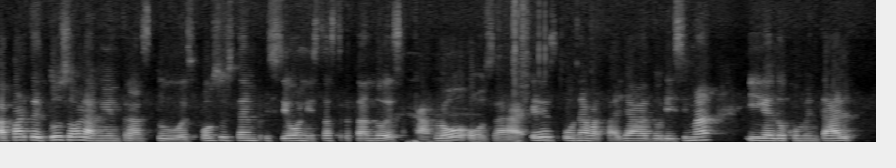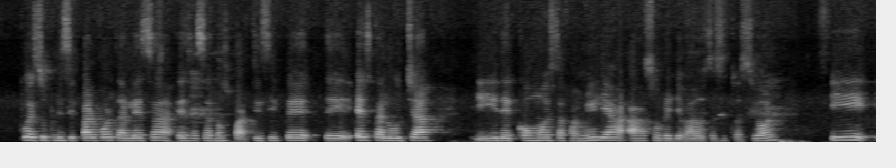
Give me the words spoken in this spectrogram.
aparte tú sola, mientras tu esposo está en prisión y estás tratando de sacarlo, o sea, es una batalla durísima y el documental, pues su principal fortaleza es hacernos partícipe de esta lucha y de cómo esta familia ha sobrellevado esta situación. Y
